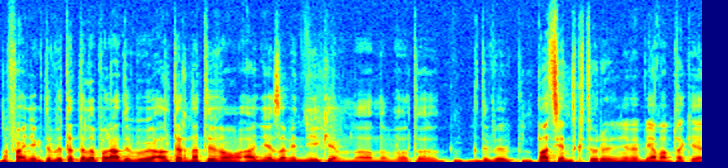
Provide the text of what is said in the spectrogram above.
No fajnie, gdyby te teleporady były alternatywą, a nie zamiennikiem, no, no bo to gdyby pacjent, który, nie wiem, ja mam takie,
